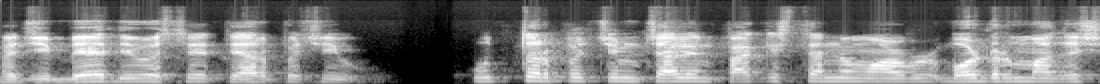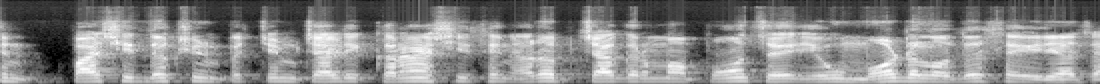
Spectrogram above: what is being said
હજી બે દિવસ છે, ત્યાર પછી ઉત્તર પશ્ચિમ ચાલીને પાકિસ્તાનના બોર્ડરમાં જશે પાછી દક્ષિણ પશ્ચિમ ચાલી કરાંચી થઈને અરબ સાગરમાં પહોંચે એવું મોડલો દર્શાવી રહ્યા છે.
